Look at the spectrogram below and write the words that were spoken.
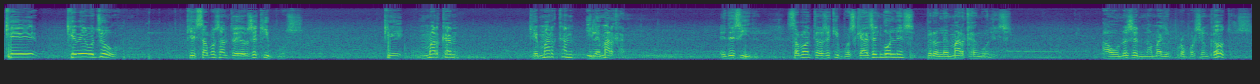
¿Qué, qué veo yo? Que estamos ante dos equipos que marcan, que marcan y le marcan. Es decir, estamos ante dos equipos que hacen goles, pero le marcan goles. A unos en una mayor proporción que a otros.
